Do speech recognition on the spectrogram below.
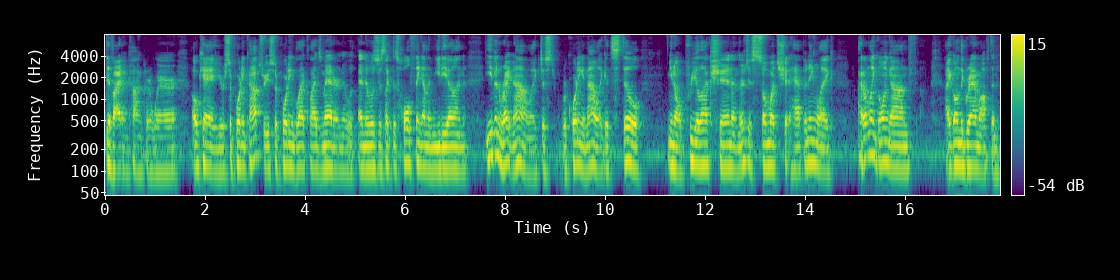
divide and conquer where okay you're supporting cops or you're supporting black lives matter and it was, and it was just like this whole thing on the media and even right now like just recording it now like it's still you know pre-election and there's just so much shit happening like i don't like going on I go on the gram often,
